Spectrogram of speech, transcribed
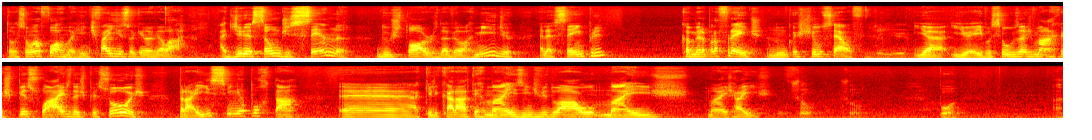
Então, isso é uma forma. A gente faz isso aqui na Velar. A direção de cena dos stories da Velar Media, ela é sempre câmera para frente, nunca estilo selfie. Entendi. E, a, e aí você usa as marcas pessoais das pessoas para aí sim aportar é, aquele caráter mais individual, mais, mais raiz. Show, show. Pô, ah,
